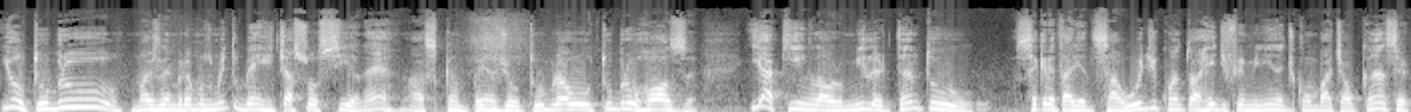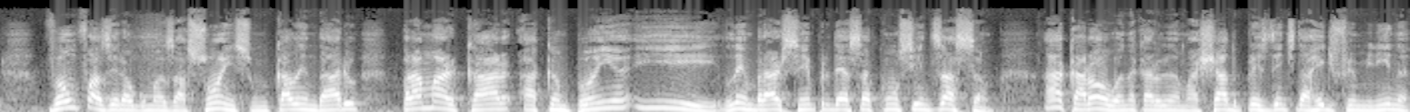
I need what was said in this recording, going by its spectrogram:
E outubro, nós lembramos muito bem, a gente associa, né, as campanhas de outubro ao outubro rosa. E aqui em Lauro Miller, tanto Secretaria de Saúde quanto a Rede Feminina de Combate ao Câncer vão fazer algumas ações, um calendário para marcar a campanha e lembrar sempre dessa conscientização. A Carol, Ana Carolina Machado, presidente da Rede Feminina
